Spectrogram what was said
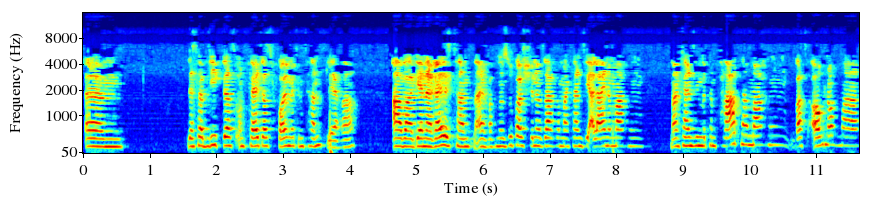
Ähm, deshalb liegt das und fällt das voll mit dem Tanzlehrer. Aber generell ist Tanzen einfach eine super schöne Sache. Man kann sie alleine machen, man kann sie mit einem Partner machen, was auch nochmal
